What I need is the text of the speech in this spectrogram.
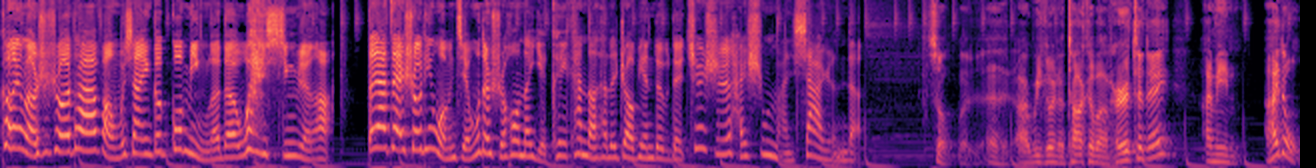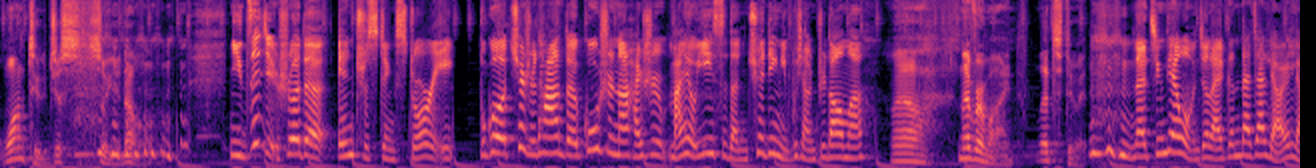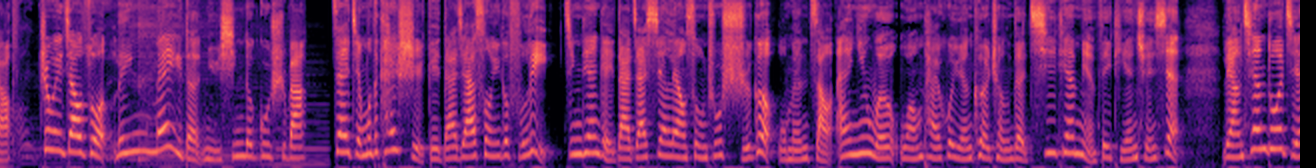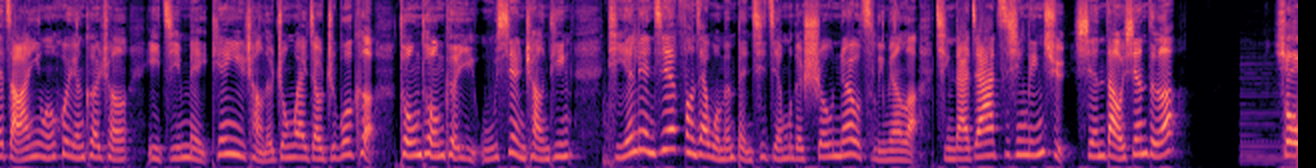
！Colin 老师说她仿佛像一个过敏了的外星人啊。大家在收听我们节目的时候呢，也可以看到她的照片，对不对？确实还是蛮吓人的。so, uh, are we going to talk about her today? I mean, I don't want to, just so you know. 你自己说的 interesting story，不过确实她的故事呢还是蛮有意思的。你确定你不想知道吗？well, never mind. Let's do it. 那今天我们就来跟大家聊一聊这位叫做 Lin May 的女星的故事吧。在节目的开始，给大家送一个福利，今天给大家限量送出十个我们早安英文王牌会员课程的七天免费体验权限，两千多节早安英文会员课程以及每天一场的中外教直播课，通通可以无限畅听。体验链接放在我们本期节目的 show notes 里面了，请大家自行领取，先到先得。So,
